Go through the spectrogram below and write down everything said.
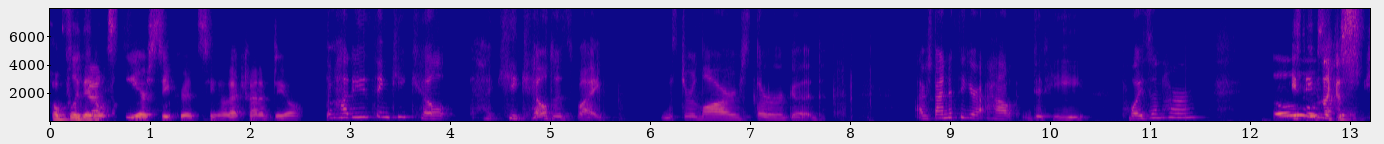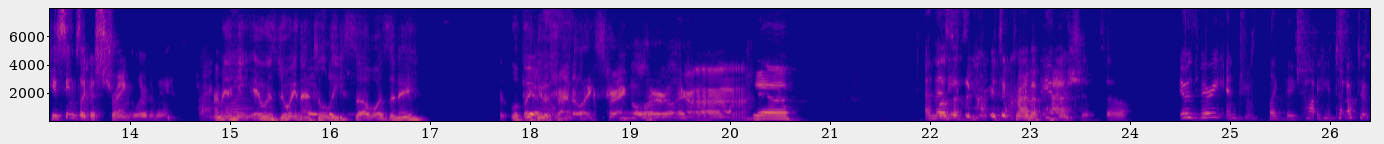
hopefully they Yeah. don't see our secrets, you know, that kind of deal. So how do you think he killed he killed his wife, Mr. Lars Thurgood? I was trying to figure out how did he poison her? He seems Oh, like a he seems like a strangler to me. I mean, he it was doing that to Lisa, wasn't he? It looked like he was trying to like strangle her, like ah. Yeah. And then Plus, it's a it's a crime of it was- passion. So It was very interesting. Like they talked, he talked, to-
